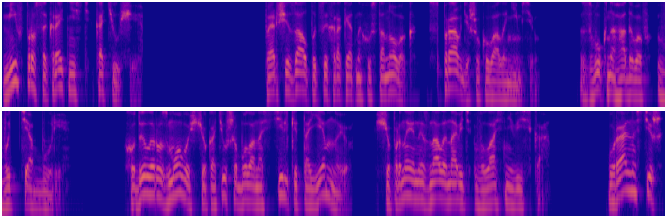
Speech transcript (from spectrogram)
Міф про секретність Катюші. Перші залпи цих ракетних установок справді шокували німців. Звук нагадував виття бурі. Ходили розмови, що Катюша була настільки таємною, що про неї не знали навіть власні війська. У реальності ж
